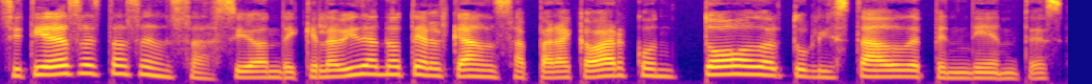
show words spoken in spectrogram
Si tienes esta sensación de que la vida no te alcanza para acabar con todo tu listado de pendientes,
